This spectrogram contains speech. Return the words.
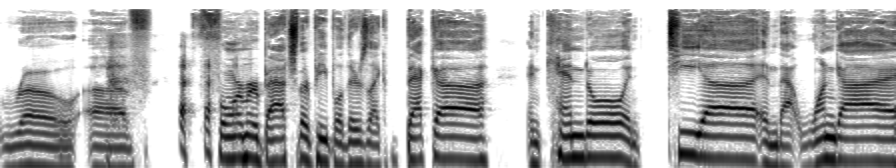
row of former bachelor people. There's like Becca and Kendall and Tia and that one guy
